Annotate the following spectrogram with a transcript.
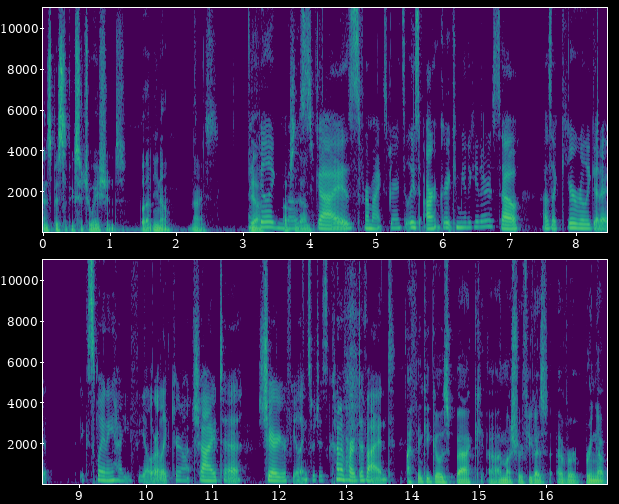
in specific situations. But you know, nice. Yeah, I feel like ups most guys, from my experience at least, aren't great communicators. So I was like, you're really good at explaining how you feel, or like you're not shy to share your feelings, which is kind of hard to find. I think it goes back. Uh, I'm not sure if you guys ever bring up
